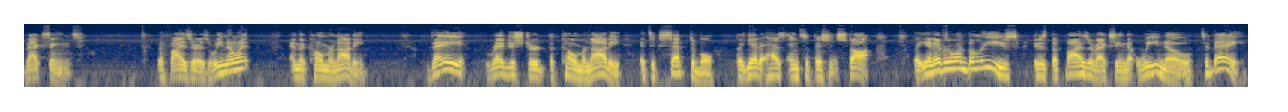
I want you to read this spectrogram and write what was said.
vaccines. The Pfizer as we know it and the Comirnaty. They registered the Comirnaty. It's acceptable, but yet it has insufficient stock. But yet everyone believes it is the Pfizer vaccine that we know today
